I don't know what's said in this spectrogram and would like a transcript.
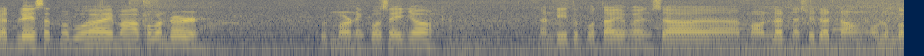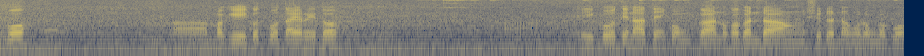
God bless at mabuhay mga ka-wonder. Good morning po sa inyo. Nandito po tayo ngayon sa maunlad na syudad ng Olongapo. Ah, mag-iikot po tayo rito. Ah, ikutin natin kung gaano kaganda ang syudad ng Olongapo.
